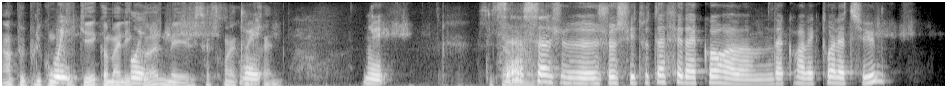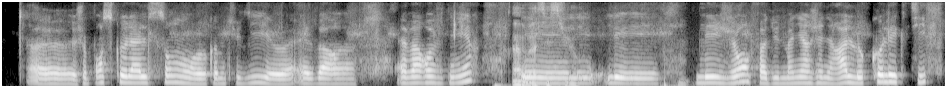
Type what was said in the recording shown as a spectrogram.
un peu plus compliquée comme à l'école, mais ça ce qu'on la comprenne. Oui. Ça, ça, je, je, suis tout à fait d'accord euh, d'accord avec toi là-dessus. Euh, je pense que la leçon, euh, comme tu dis, elle, va, elle va revenir. Ah, bah, sûr. Les, les, les, gens, enfin d'une manière générale, le collectif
